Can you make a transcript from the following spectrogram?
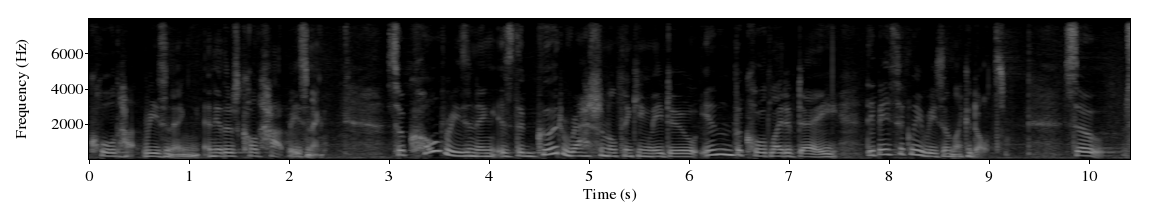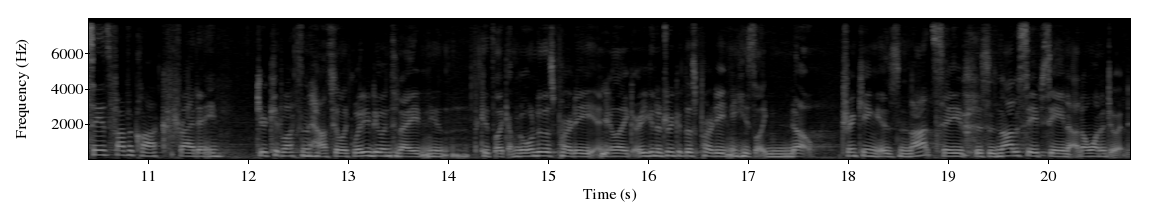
cold hot reasoning, and the other is called hot reasoning. So cold reasoning is the good rational thinking they do in the cold light of day. They basically reason like adults. So say it's five o'clock Friday. Your kid walks in the house. You're like, "What are you doing tonight?" And you, the kid's like, "I'm going to this party." And you're like, "Are you going to drink at this party?" And he's like, "No, drinking is not safe. This is not a safe scene. I don't want to do it."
